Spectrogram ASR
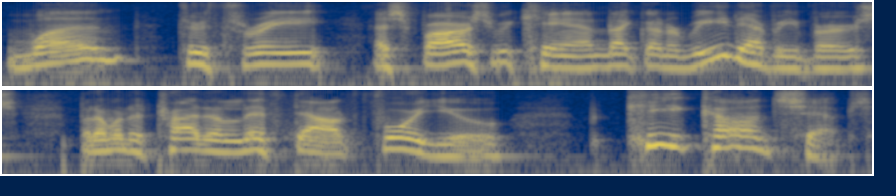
1 through 3 as far as we can. I'm not going to read every verse, but I want to try to lift out for you key concepts.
